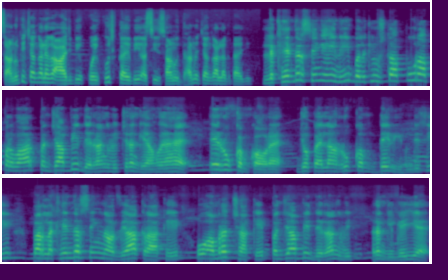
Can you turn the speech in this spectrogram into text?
ਸਾਨੂੰ ਵੀ ਚੰਗਾ ਲੱਗਾ ਅੱਜ ਵੀ ਕੋਈ ਕੁਝ ਕਹੇ ਵੀ ਅਸੀਂ ਸਾਨੂੰ ਧਰਮ ਚੰਗਾ ਲੱਗਦਾ ਜੀ ਲਖਿੰਦਰ ਸਿੰਘ ਹੀ ਨਹੀਂ ਬਲਕਿ ਉਸ ਦਾ ਪੂਰਾ ਪਰਿਵਾਰ ਪੰਜਾਬੀ ਦੇ ਰੰਗ ਵਿੱਚ ਰੰਗਿਆ ਹੋਇਆ ਹੈ ਇਹ ਰੂਕਮ ਕੌਰ ਹੈ ਜੋ ਪਹਿਲਾਂ ਰੂਕਮ ਦੇਵੀ ਹੁੰਦੀ ਸੀ ਪਰ ਲਖਿੰਦਰ ਸਿੰਘ ਨਾਲ ਵਿਆਹ ਕਰਾ ਕੇ ਉਹ ਅੰਮ੍ਰਿਤ ਛਕ ਕੇ ਪੰਜਾਬੀ ਦੇ ਰੰਗ ਵਿੱਚ ਰੰਗੀ ਗਈ ਹੈ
